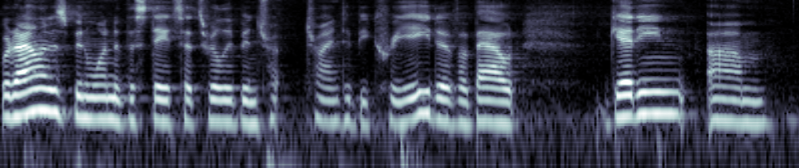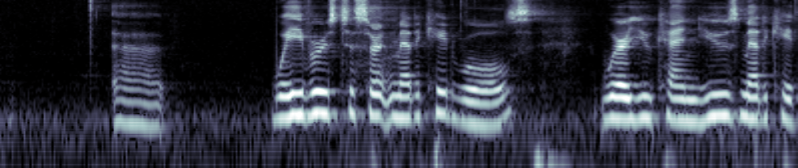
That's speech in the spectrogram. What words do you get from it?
Rhode Island has been one of the states that's really been tr- trying to be creative about getting um, uh, waivers to certain Medicaid rules where you can use Medicaid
